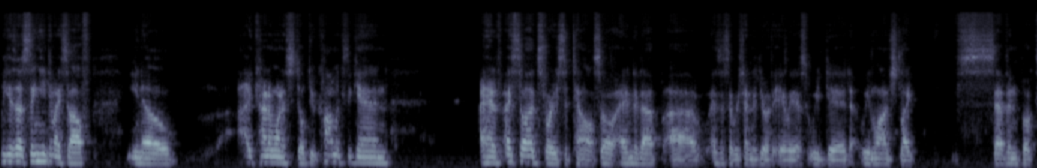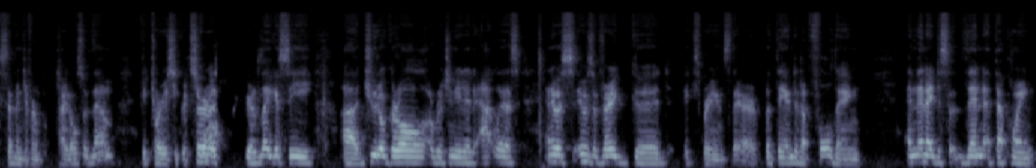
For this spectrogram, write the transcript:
because I was thinking to myself, you know, I kind of want to still do comics again. I had I still had stories to tell, so I ended up, uh, as I said, we started to do with Alias. We did we launched like seven books, seven different titles with them. Victoria's Secret Service, wow. Legacy, uh, Judo Girl originated Atlas, and it was it was a very good experience there. But they ended up folding, and then I just then at that point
